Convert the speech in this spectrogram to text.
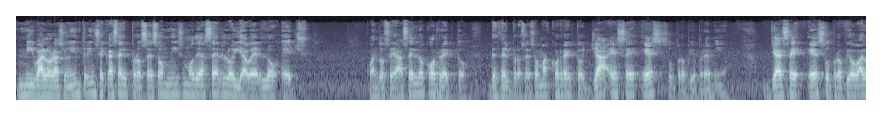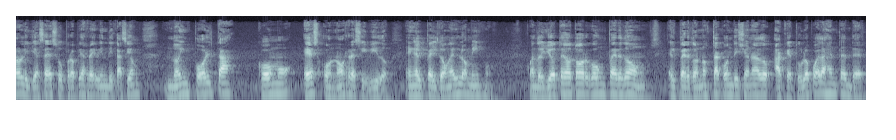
mi valoración intrínseca es el proceso mismo de hacerlo y haberlo hecho. Cuando se hace lo correcto, desde el proceso más correcto, ya ese es su propio premio. ya ese es su propio valor y ya esa es su propia reivindicación, no importa cómo es o no recibido. En el perdón es lo mismo. Cuando yo te otorgo un perdón, el perdón no está condicionado a que tú lo puedas entender,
